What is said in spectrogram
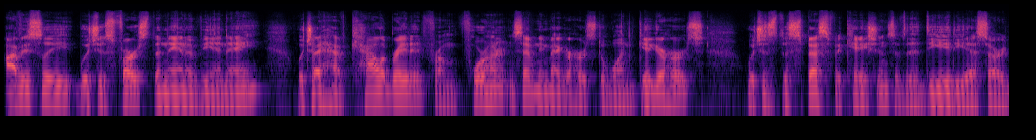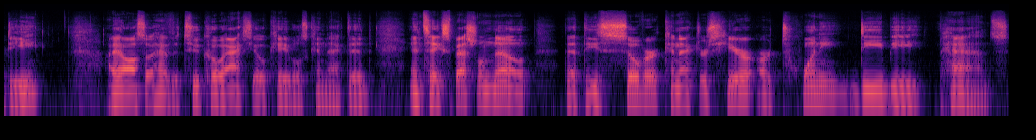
Obviously, which is first the Nano VNA, which I have calibrated from 470 megahertz to 1 gigahertz, which is the specifications of the Deity SRD. I also have the two coaxial cables connected and take special note that these silver connectors here are 20 dB pads.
